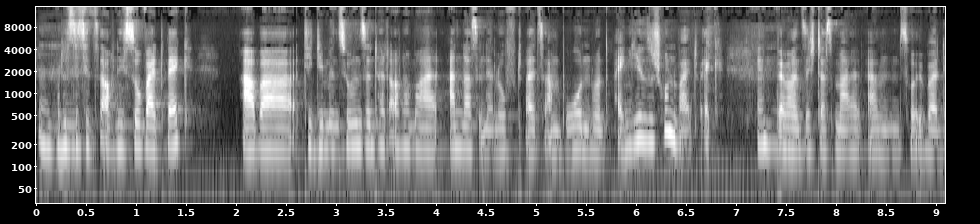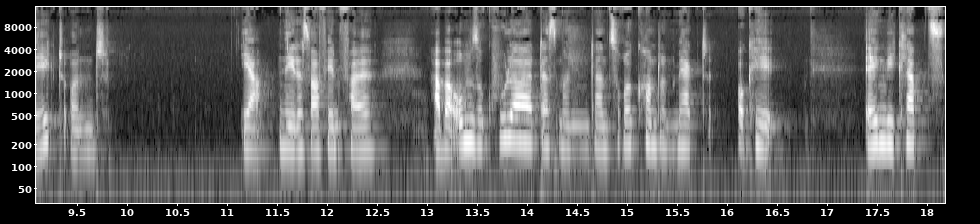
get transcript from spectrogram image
Mhm. Und es ist jetzt auch nicht so weit weg, aber die Dimensionen sind halt auch nochmal anders in der Luft als am Boden. Und eigentlich ist es schon weit weg, mhm. wenn man sich das mal ähm, so überlegt. Und ja, nee, das war auf jeden Fall aber umso cooler, dass man dann zurückkommt und merkt, okay, irgendwie klappt's.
